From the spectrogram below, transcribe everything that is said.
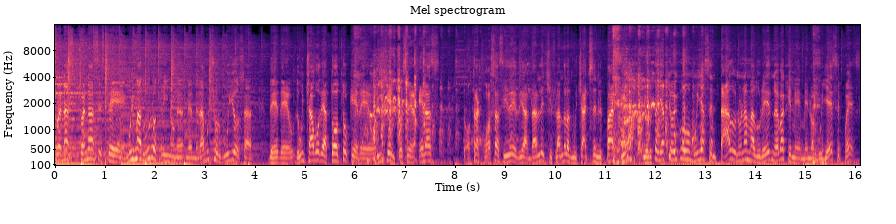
Suenas, este, muy maduro, Trino. Me, da mucho orgullo, o sea, de, un chavo de Atoto que de origen, pues eras otra cosa así de, andarle chiflando a las muchachas en el parque. Y ahorita ya te oigo muy asentado en una madurez nueva que me, enorgullece, pues.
